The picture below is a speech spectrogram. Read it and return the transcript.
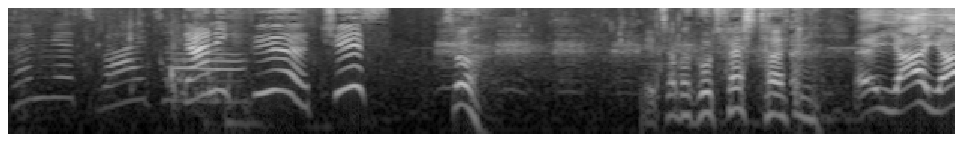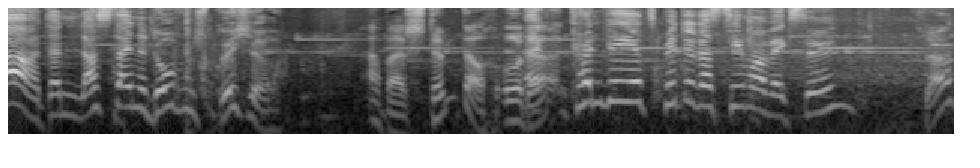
können wir jetzt weiter? Da nicht für. Tschüss. So. Jetzt aber gut festhalten. Äh, ja, ja, dann lass deine doofen Sprüche. Aber stimmt doch, oder? Äh, können wir jetzt bitte das Thema wechseln? Klar.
